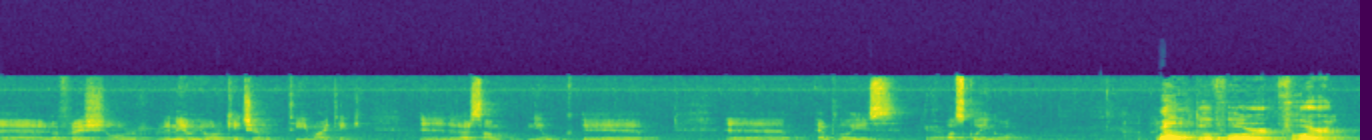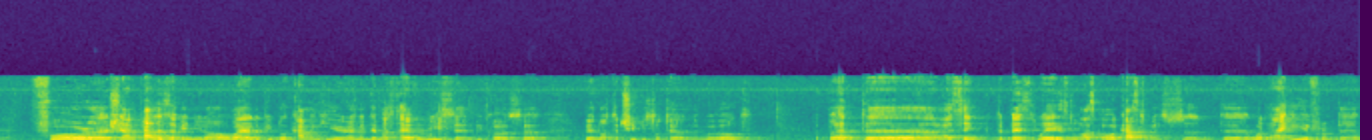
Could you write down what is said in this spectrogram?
uh, refresh or renew your kitchen team, I think. Uh, there are some new uh, uh employees. Yeah. What's going on? Well, so for for for uh, Çırağan Palace, I mean, you know, why are the people coming here? I mean, they must have a reason because uh, we are not the cheapest hotel in the world. But uh, I think the best way is to ask our customers. And uh, what I hear from them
